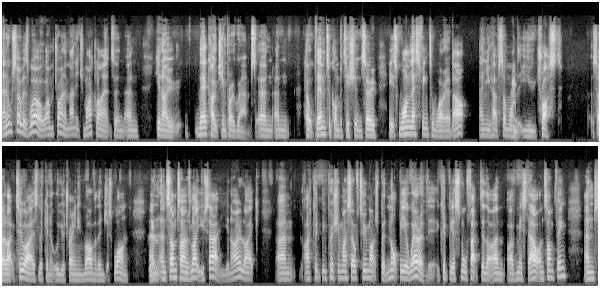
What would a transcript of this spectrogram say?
and also as well i'm trying to manage my clients and and you know their coaching programs and and help them to competition so it's one less thing to worry about and you have someone mm. that you trust so like two eyes looking at all your training rather than just one yeah. and and sometimes like you say you know like um, I could be pushing myself too much, but not be aware of it. It could be a small factor that I'm I've missed out on something, and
